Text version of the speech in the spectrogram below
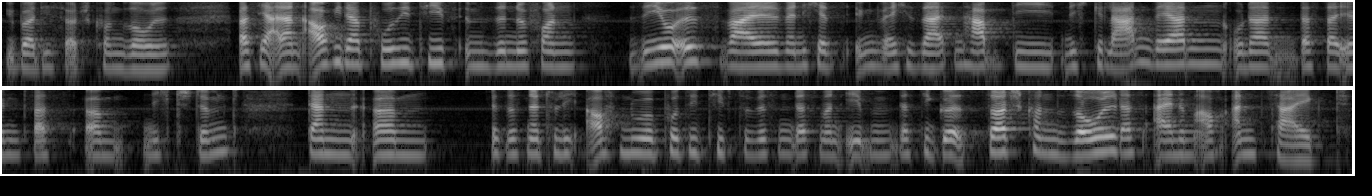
über die Search Console, was ja dann auch wieder positiv im Sinne von SEO ist, weil wenn ich jetzt irgendwelche Seiten habe, die nicht geladen werden oder dass da irgendwas ähm, nicht stimmt, dann ähm, ist es natürlich auch nur positiv zu wissen, dass man eben, dass die Search Console das einem auch anzeigt.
